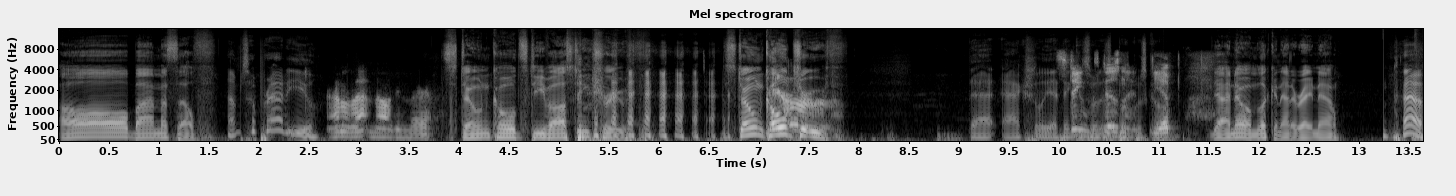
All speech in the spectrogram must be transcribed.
All by myself. I'm so proud of you. Out of that noggin there. Stone cold Steve Austin truth. Stone cold truth. That actually, I think Stings, is what his book was called. Yep. Yeah, I know. I'm looking at it right now. Oh,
